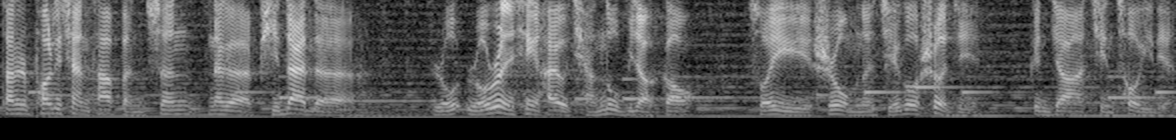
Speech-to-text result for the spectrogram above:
但是 Polychain 它本身那个皮带的柔柔韧性还有强度比较高，所以使我们的结构设计更加紧凑一点。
